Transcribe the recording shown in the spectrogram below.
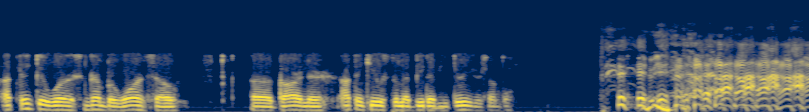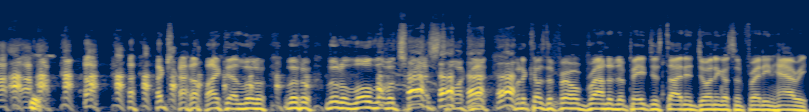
I think it was number one, so uh, Gardner. I think he was still at BW three or something. I kind of like that little, little, little low level trash talk that when it comes to Pharaoh Brown and the Patriots tight end joining us and Freddie and Harry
